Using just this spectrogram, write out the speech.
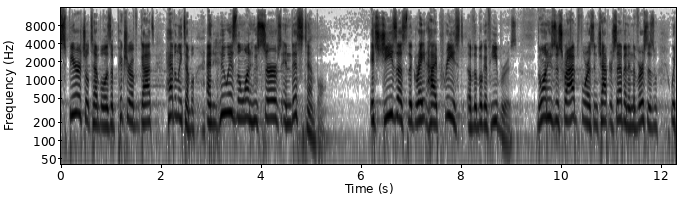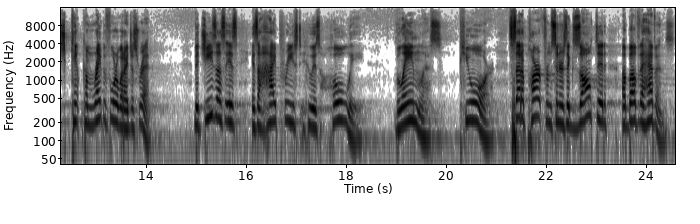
spiritual temple is a picture of God's heavenly temple. And who is the one who serves in this temple? It's Jesus, the great high priest of the book of Hebrews, the one who's described for us in chapter 7 in the verses which come right before what I just read. That Jesus is is a high priest who is holy, blameless, pure, set apart from sinners, exalted above the heavens.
